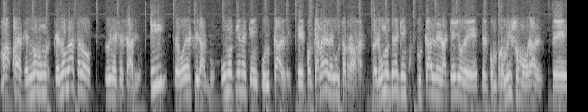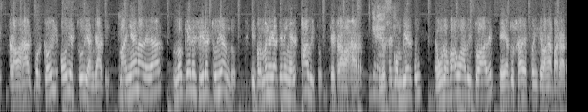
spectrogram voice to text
más, vaya, que no, que no gasta lo, lo innecesario. Y te voy a decir algo, uno tiene que inculcarle, eh, porque a nadie le gusta trabajar, pero uno tiene que inculcarle el aquello de, del compromiso moral de trabajar, porque hoy, hoy estudian gratis, mañana de edad no quieren seguir estudiando y por lo menos ya tienen el hábito de trabajar. Y no se convierten en unos vagos habituales que ya tú sabes pues en que van a parar.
